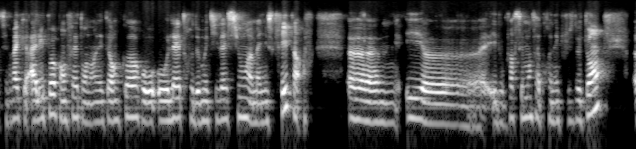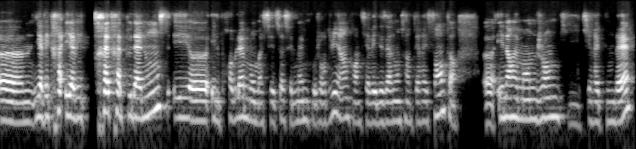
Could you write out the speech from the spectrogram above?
c'est vrai qu'à l'époque, en fait, on en était encore aux, lettres de motivation manuscrites. et, et, donc forcément, ça prenait plus de temps. Euh, il, y avait très, il y avait très très peu d'annonces et, euh, et, le problème, bon, bah, ça c'est le même qu'aujourd'hui, hein, quand il y avait des annonces intéressantes, euh, énormément de gens qui, qui répondaient.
